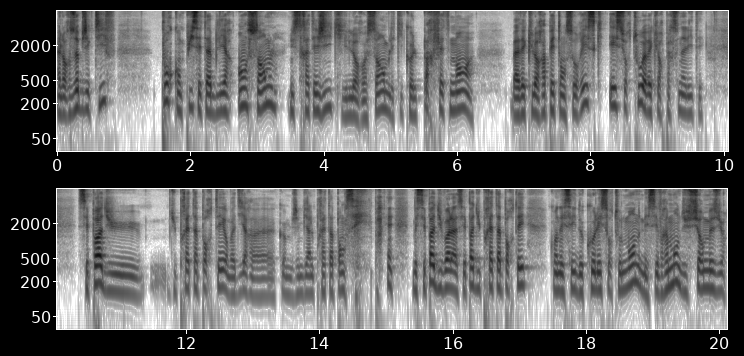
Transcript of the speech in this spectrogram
à leurs objectifs, pour qu'on puisse établir ensemble une stratégie qui leur ressemble et qui colle parfaitement bah, avec leur appétence au risque et surtout avec leur personnalité. C'est pas du, du prêt-à-porter, on va dire, euh, comme j'aime bien le prêt-à-penser, mais c'est pas du voilà, c'est pas du prêt-à-porter qu'on essaye de coller sur tout le monde, mais c'est vraiment du sur-mesure.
